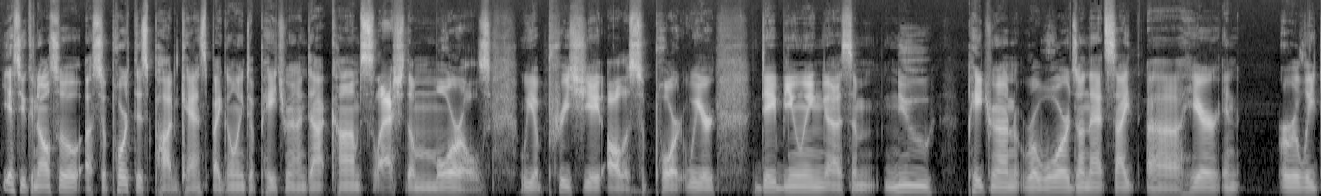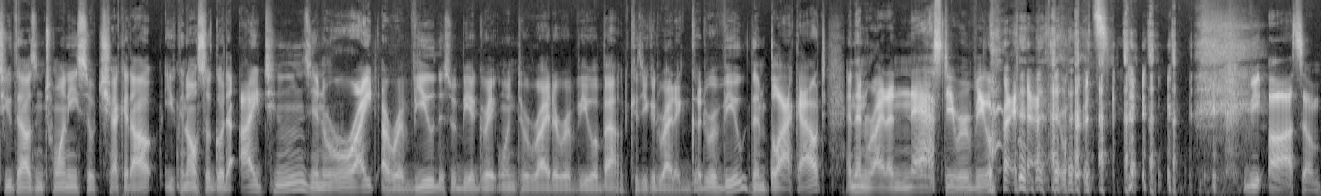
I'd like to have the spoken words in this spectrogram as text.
Yes, you can also uh, support this podcast by going to patreon.com slash the morals. We appreciate all the support. We are debuting uh, some new Patreon rewards on that site uh, here in early 2020, so check it out. You can also go to iTunes and write a review. This would be a great one to write a review about because you could write a good review, then black out, and then write a nasty review right afterwards. Be awesome.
